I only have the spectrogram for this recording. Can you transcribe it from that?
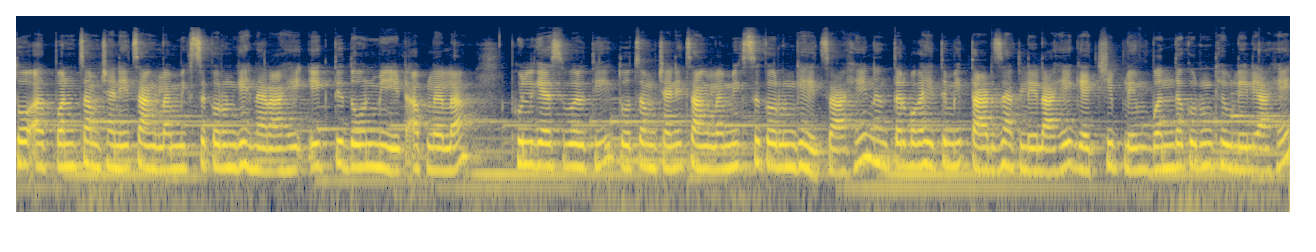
तो आपण चमच्याने चांगला मिक्स करून घेणार आहे. एक ते दोन मिनिट आपल्याला फुल गॅसवरती तो चमच्याने चांगला मिक्स करून घ्यायचा आहे. नंतर बघा इथं मी ताट झाकलेलं आहे. गॅसची फ्लेम बंद करून ठेवलेली आहे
